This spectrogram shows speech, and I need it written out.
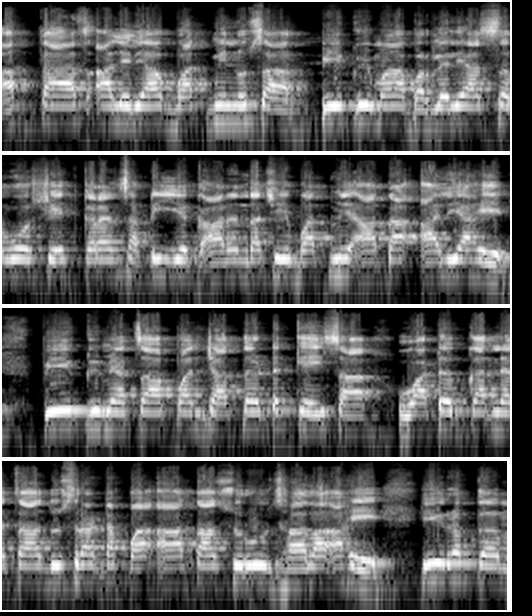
आत्ताच आलेल्या बातमीनुसार पीक विमा भरलेल्या सर्व शेतकऱ्यांसाठी एक आनंदाची बातमी आता आली आहे. पीक विम्याचा पंच्याहत्तर टक्के हिस्सा वाटप करण्याचा दुसरा टप्पा आता सुरू झाला आहे. ही रक्कम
